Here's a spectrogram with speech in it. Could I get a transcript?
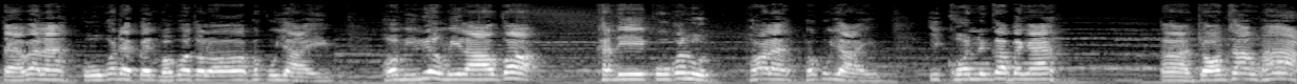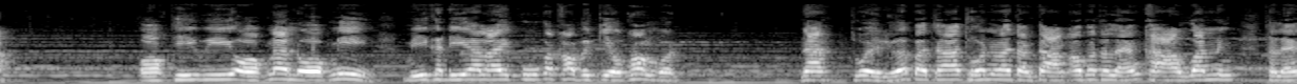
แต่ว่าอะไรกูก็ได้เป็นพบตรเพราะกูใหญ่ พอมีเรื่องมีราวก็คดีกูก็หลุด เพราะอะไรเพราะกูใหญ่ อีกคนหนึ่งก็เป็นไงอ่าจอมสร้างภาพ ออกทีวีออกนั่นออกนี่ มีคดีอะไรกูก็เข้าไปเกี่ยวข้องหมด นะช่วยเหลือประชาชนอะไรต่างๆ เอามาแถลงข่าววันหนึ่งแถลง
